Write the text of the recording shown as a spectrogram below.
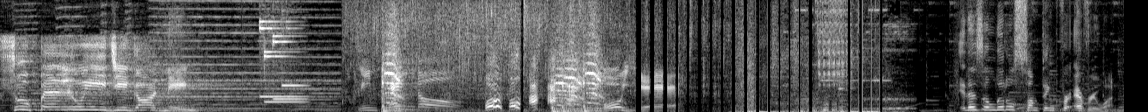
Super Luigi Gardening. Nintendo. oh yeah. It is a little something for everyone.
